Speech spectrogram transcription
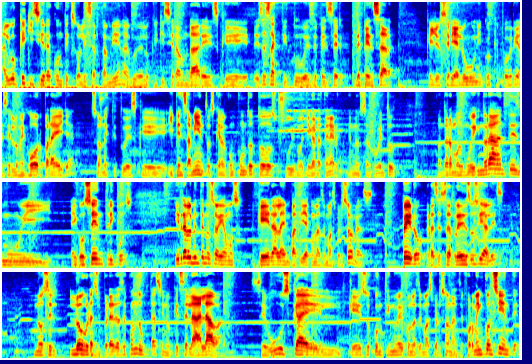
Algo que quisiera contextualizar también, algo de lo que quisiera ahondar, es que esas actitudes de pensar, que yo sería el único que podría hacer lo mejor para ella, son actitudes que, y pensamientos que en algún punto todos pudimos llegar a tener en nuestra juventud, cuando éramos muy ignorantes, muy egocéntricos, y realmente no sabíamos qué era la empatía con las demás personas. Pero, gracias a redes sociales, no se logra superar esa conducta, sino que se la alaba. Se busca el que eso continúe con las demás personas de forma inconsciente,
